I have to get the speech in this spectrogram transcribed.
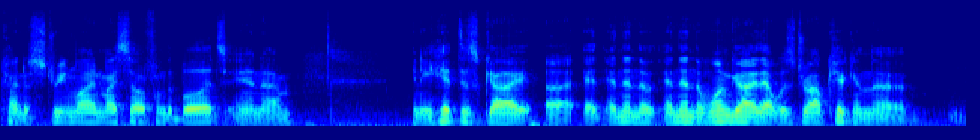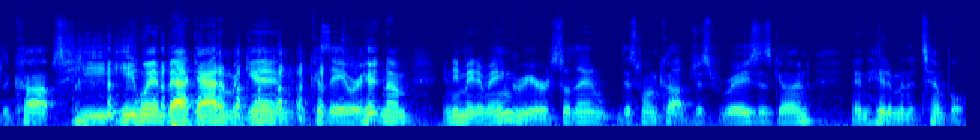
kind of streamline myself from the bullets and um, and he hit this guy uh, and, and then the and then the one guy that was drop kicking the the cops he he went back at him again because they were hitting him and he made him angrier so then this one cop just raised his gun and hit him in the temple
